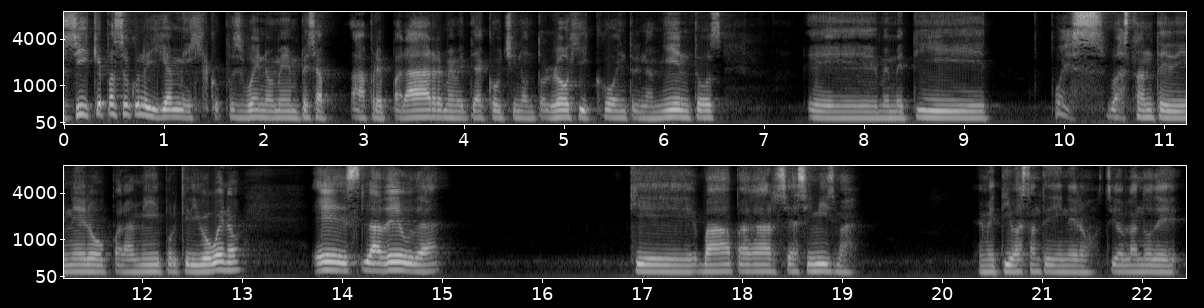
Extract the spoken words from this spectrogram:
sí, ¿qué pasó cuando llegué a México? Pues bueno, me empecé a, preparar, me metí a coaching ontológico, entrenamientos, eh, me metí pues bastante dinero para mí porque digo, bueno, es la deuda que va a pagarse a sí misma. Me metí bastante dinero, estoy hablando de,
